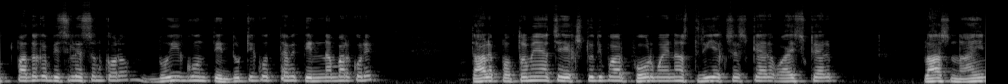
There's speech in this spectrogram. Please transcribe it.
উৎপাদকে বিশ্লেষণ করো। দুই গুণ তিন, দুটি করতে হবে তিন নাম্বার করে। তাহলে প্রথমে আছে X to the power four minus three X square Y square plus nine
